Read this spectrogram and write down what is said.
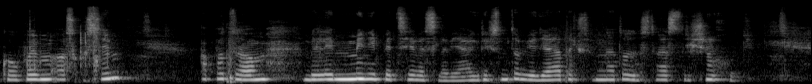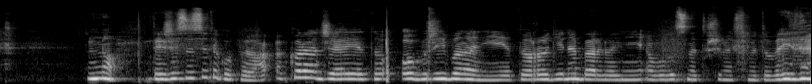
koupím a zkusím. A potom byly mini peci ve slevě a když jsem to věděla, tak jsem na to dostala strašnou chuť. No, takže jsem si to koupila, akorát, že je to obří balení, je to rodinné balení a vůbec netuším, jak se mi to vejde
